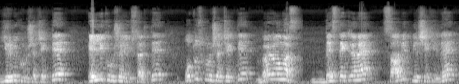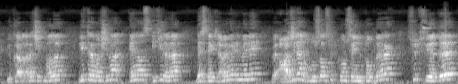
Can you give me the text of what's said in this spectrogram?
20 kuruşa çekti. 50 kuruşa yükseltti. 30 kuruşa çekti. Böyle olmaz. Destekleme sabit bir şekilde yukarılara çıkmalı. Litre başına en az 2 lira destekleme verilmeli ve acilen Ulusal Süt Konseyi'ni toplayarak süt fiyatı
